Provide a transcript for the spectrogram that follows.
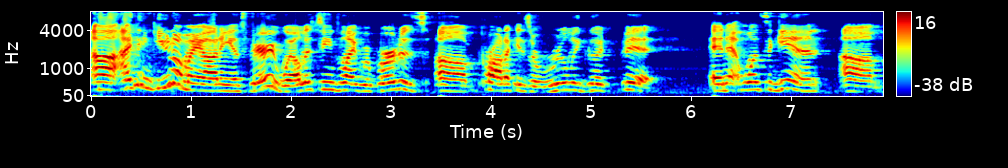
I think you know my audience very well. It seems like Roberta's uh, product is a really good fit. And that, once again, um,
